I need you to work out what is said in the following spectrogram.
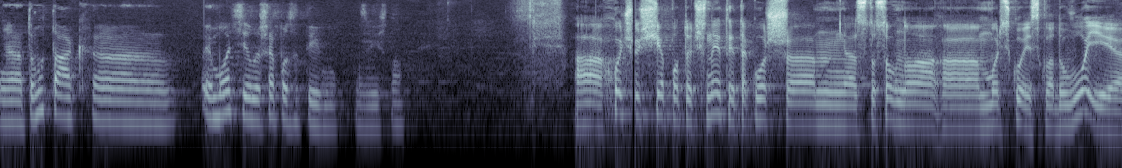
Е, Тому так, е, емоції лише позитивні, звісно. Хочу ще поточнити також ем, стосовно е, морської складової е,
